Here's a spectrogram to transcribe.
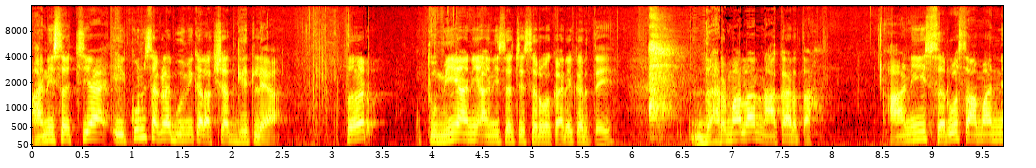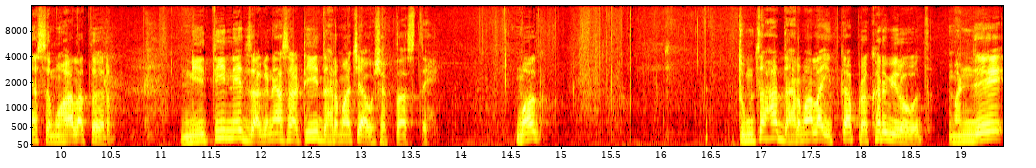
अनिसच्या एकूण सगळ्या भूमिका लक्षात घेतल्या तर तुम्ही आणि अनिसचे सर्व कार्यकर्ते धर्माला नाकारता आणि सर्वसामान्य समूहाला तर नीतीने जगण्यासाठी धर्माची आवश्यकता असते. मग तुमचा हा धर्माला इतका प्रखर विरोध म्हणजे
